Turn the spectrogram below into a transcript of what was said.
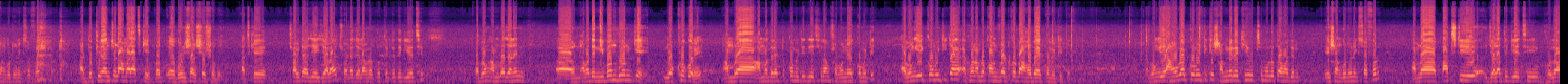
সাংগঠনিক সফর। আর দক্ষিণাঞ্চলে আমার আজকে বরিশাল শেষ হবে। আজকে ছয়টা যেই জেলা, ছয়টা জেলা আমরা প্রত্যেকটাতে গিয়েছি। এবং আমরা জানেন আমাদের নিবন্ধনকে লক্ষ্য করে আমরা আমাদের একটা কমিটি দিয়েছিলাম, সমন্বয়ক কমিটি, এবং এই কমিটিটা এখন আমরা কনভার্ট করব আহ্বায়ক কমিটিতে। এবং এই আহ্বায়ক কমিটিকে সামনে রেখেই হচ্ছে মূলত আমাদের এই সাংগঠনিক সফর। আমরা পাঁচটি জেলাতে গিয়েছি, ভোলা,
